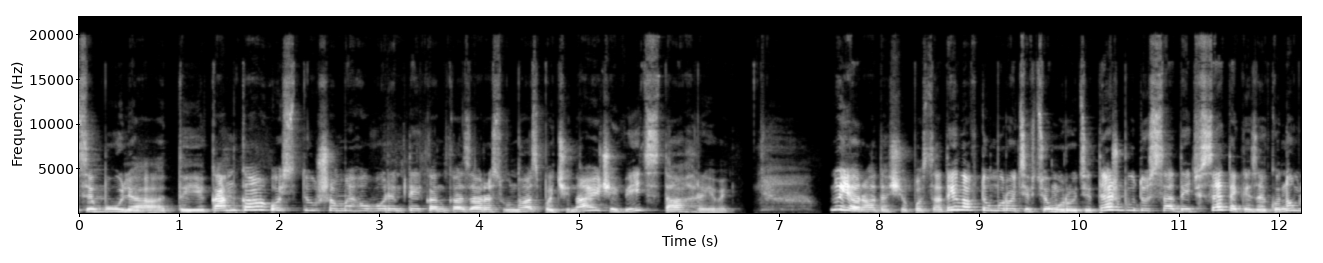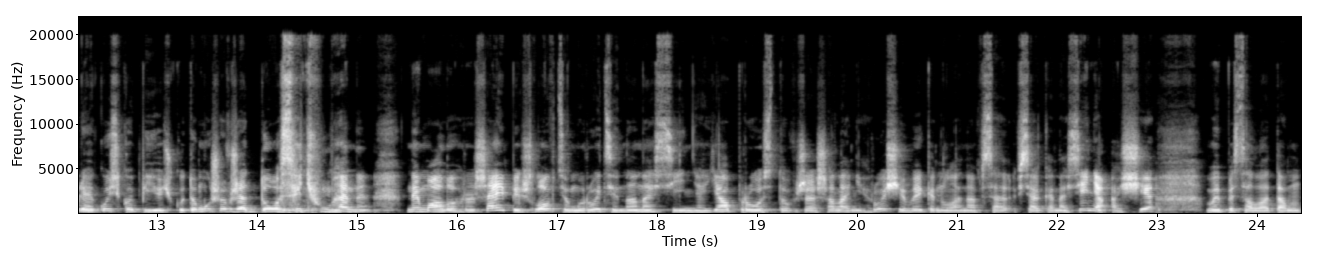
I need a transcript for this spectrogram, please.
цибуля тиканка, ось ту, що ми говоримо, тиканка зараз у нас починаючи від 100 гривень. Ну, я рада, що посадила в тому році, в цьому році теж буду садити. Все-таки зекономлю якусь копійочку, тому що вже досить у мене немало грошей пішло в цьому році на насіння. Я просто вже шалені гроші викинула на все, всяке насіння, а ще виписала там.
